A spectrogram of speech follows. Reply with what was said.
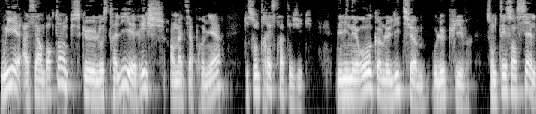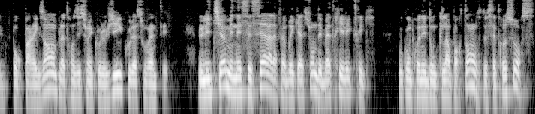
Oui, assez important puisque l'Australie est riche en matières premières qui sont très stratégiques. Des minéraux comme le lithium ou le cuivre sont essentiels pour par exemple la transition écologique ou la souveraineté. Le lithium est nécessaire à la fabrication des batteries électriques vous comprenez donc l'importance de cette ressource,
